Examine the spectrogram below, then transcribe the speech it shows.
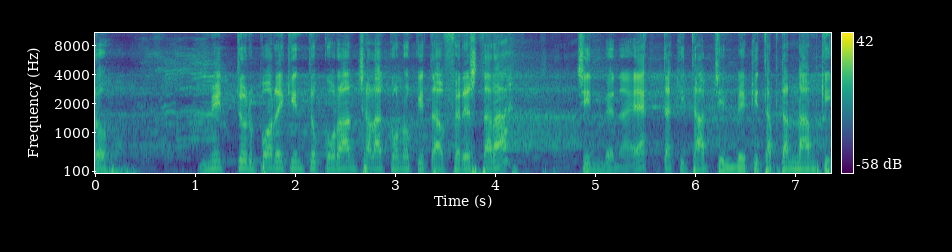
তো? মৃত্যুর পরে কিন্তু কোরআন ছাড়া কোনো কিতাব ফেরেশতারা চিনবে না। একটা কিতাব চিনবে। কিতাবটার নাম কি?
